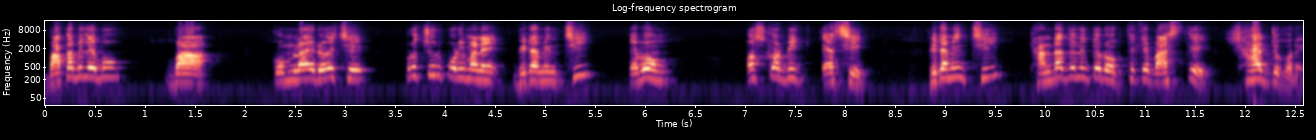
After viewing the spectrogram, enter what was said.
বাতাবি লেবু বা কমলায় রয়েছে প্রচুর পরিমাণে ভিটামিন সি এবং অস্কর্বিক অ্যাসিড। ভিটামিন সি ঠান্ডাজনিত রোগ থেকে বাঁচতে সাহায্য করে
